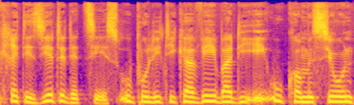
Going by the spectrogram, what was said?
kritisierte der CSU-Politiker Weber die EU-Kommission.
